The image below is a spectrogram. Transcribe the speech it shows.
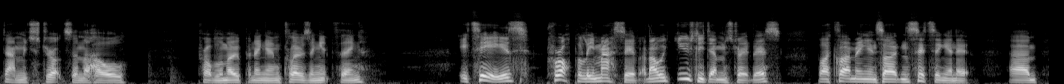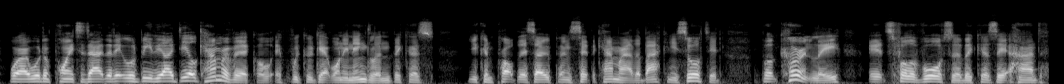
damaged struts and the whole problem opening and closing it thing. It is properly massive, and I would usually demonstrate this by climbing inside and sitting in it um, where I would have pointed out that it would be the ideal camera vehicle if we could get one in England because you can prop this open, sit the camera out the back, and you're sorted. But currently, it's full of water because it had,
